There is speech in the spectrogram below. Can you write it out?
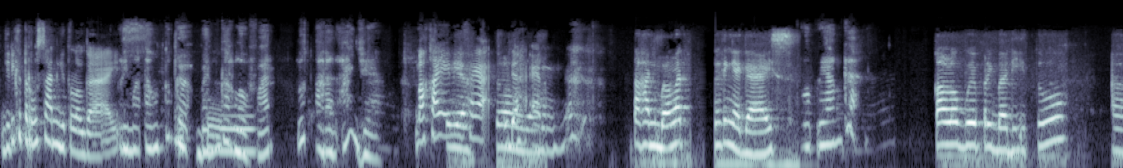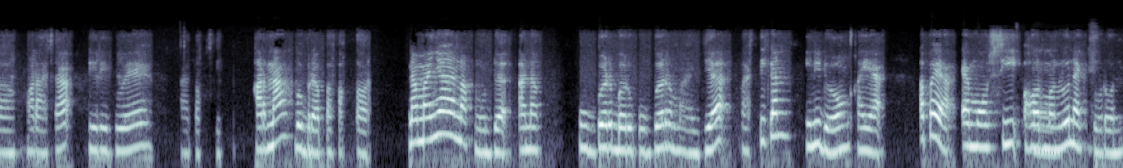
jadi keterusan gitu loh guys. Lima tahun tuh gak bentar loh Far. Lu tahan aja makanya ini Iya, kayak betul, udah betul. end Tahan banget penting ya guys. kalau Priyanka Kalau gue pribadi itu eh, ngerasa diri gue uh, toksik karena beberapa faktor. Namanya anak muda, anak puber baru puber remaja, pasti kan ini dong kayak apa ya emosi hormon Hmm. lu naik turun.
